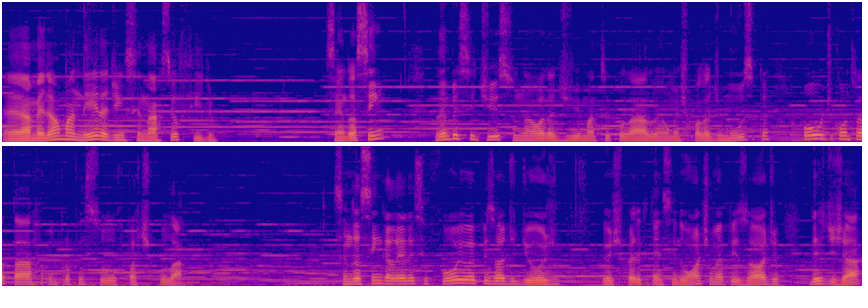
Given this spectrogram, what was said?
é, a melhor maneira de ensinar seu filho. Sendo assim, lembre-se disso na hora de matriculá-lo em uma escola de música ou de contratar um professor particular. Sendo assim, galera, esse foi o episódio de hoje. Eu espero que tenha sido um ótimo episódio. Desde já,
